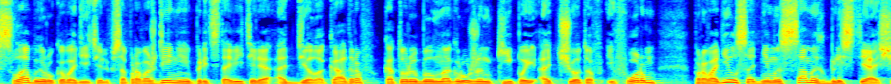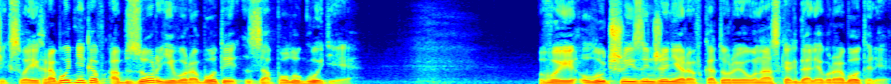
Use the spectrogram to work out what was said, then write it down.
Слабый руководитель в сопровождении представителя отдела кадров, который был нагружен кипой отчетов и форм, проводил с одним из самых блестящих своих работников обзор его работы за полугодие. Вы лучший из инженеров, которые у нас когда-либо работали.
